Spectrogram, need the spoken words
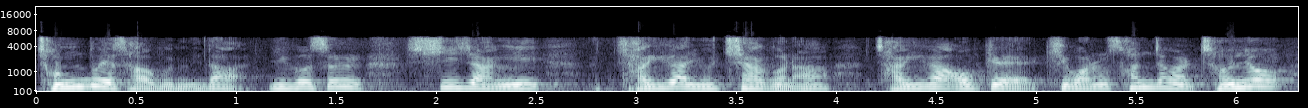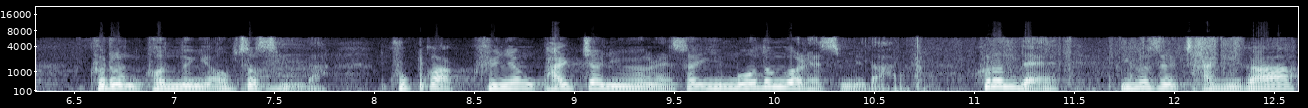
정부의 사업입니다. 이것을 시장이 자기가 유치하거나 자기가 업계 기관을 선정할 전혀 그런 권능이 없었습니다. 국가균형발전위원회에서 이 모든 걸 했습니다. 그런데 이것을 자기가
